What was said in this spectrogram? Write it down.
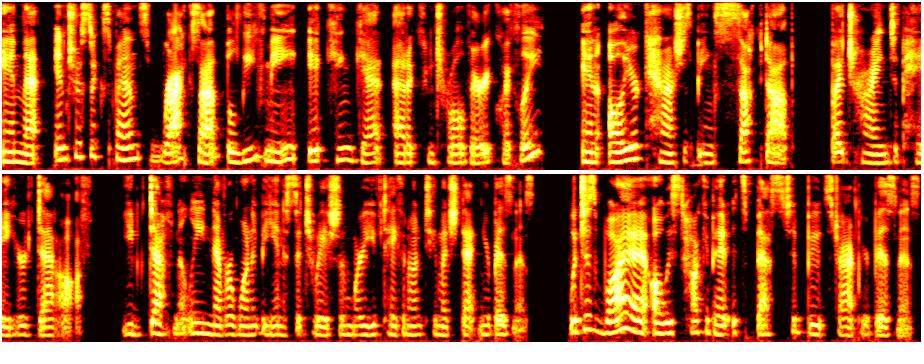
and that interest expense racks up, believe me, it can get out of control very quickly. And all your cash is being sucked up by trying to pay your debt off. You definitely never want to be in a situation where you've taken on too much debt in your business, which is why I always talk about it's best to bootstrap your business.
